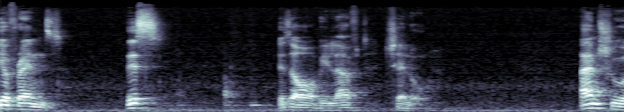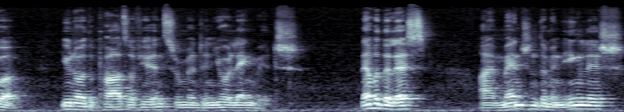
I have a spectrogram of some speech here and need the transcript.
Dear friends. This is our beloved cello. I'm sure you know the parts of your instrument in your language. Nevertheless, I mention them in English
